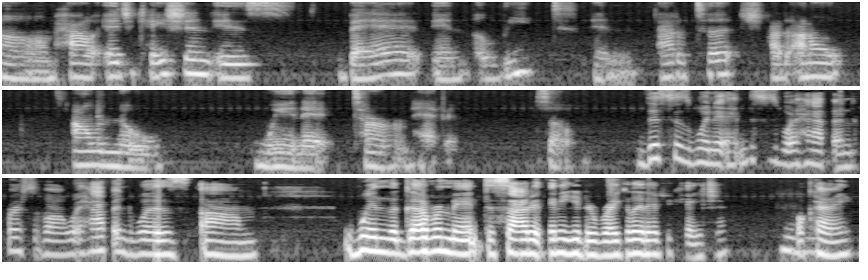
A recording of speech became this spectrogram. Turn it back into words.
Um, how education is bad and elite and out of touch. I, I don't. I don't know when that term happened. So. This is when it this is what happened. First of all, what happened was um when the government decided they needed to regulate education. Mhm. Okay.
